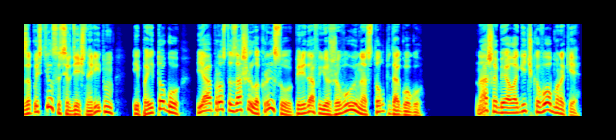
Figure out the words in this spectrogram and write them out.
Запустился сердечный ритм, и по итогу я просто зашила крысу, передав ее живую на стол педагогу. Наша биологичка в обмороке.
